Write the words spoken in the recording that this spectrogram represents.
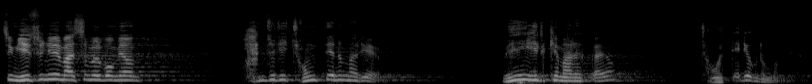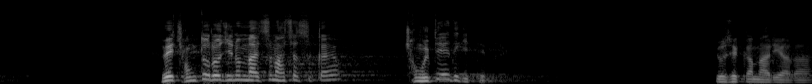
지금 예수님의 말씀을 보면 완전히 정 떼는 말이에요. 왜 이렇게 말할까요? 정을 때려 그런 겁니다. 왜 정 떨어지는 말씀 하셨을까요? 정을 떼야 되기 때문에. 요셉과 마리아가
